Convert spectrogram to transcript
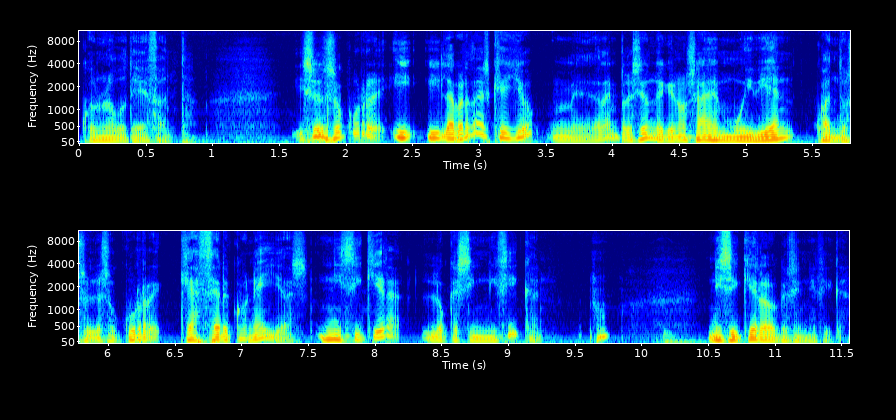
con una botella de Fanta. Y se les ocurre, y, y la verdad es que yo me da la impresión de que no saben muy bien cuando se les ocurre qué hacer con ellas, ni siquiera lo que significan, ¿no? Ni siquiera lo que significan.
